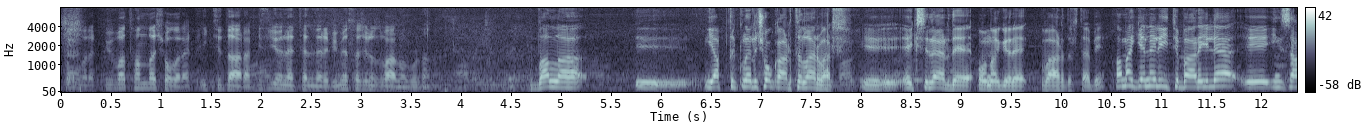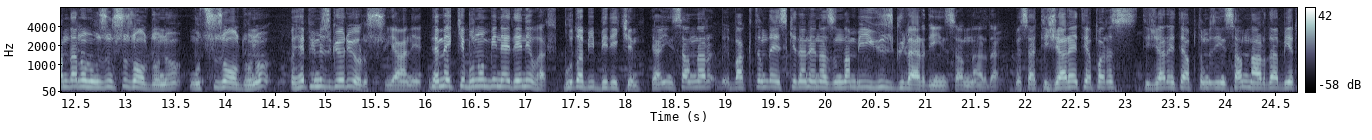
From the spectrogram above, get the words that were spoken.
Son olarak bir vatandaş olarak iktidara, bizi yönetenlere bir mesajınız var mı buradan? Valla e, yaptıkları çok artılar var. E, eksiler de ona göre vardır tabii. Ama genel itibariyle e, insanların huzursuz olduğunu, mutsuz olduğunu hepimiz görüyoruz. Yani demek ki bunun bir nedeni var. Bu da bir birikim. Yani insanlar baktığımda eskiden en azından bir yüz gülerdi insanlarda. Mesela ticaret yaparız. Ticaret yaptığımız insanlarda bir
